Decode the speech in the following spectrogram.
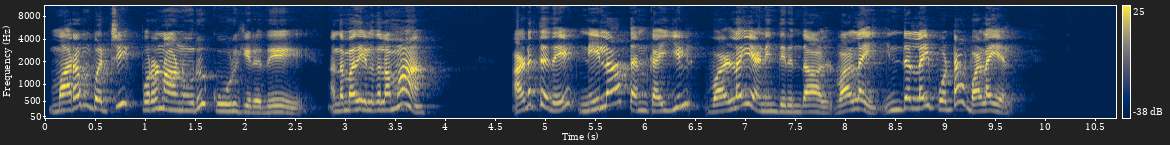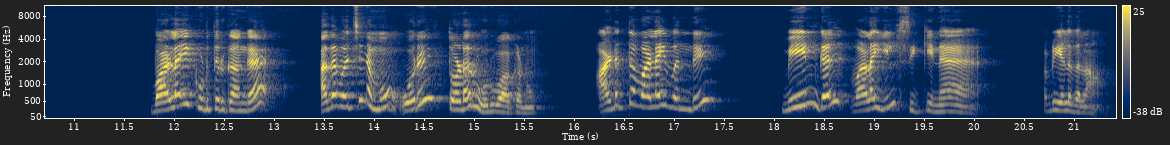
மரம் பற்றி புறநானூறு கூறுகிறது. அந்த மாதிரி எழுதலாமா? அடுத்தது நிலா தன் கையில் வளை அணிந்திருந்தாள். வளை இந்த லை போட்டால் வளையல். வளை கொடுத்துருக்காங்க. அதை வச்சு நம்ம ஒரு தொடர் உருவாக்கணும். அடுத்த வளை வந்து மீன்கள் வலையில் சிக்கின. அப்படி எழுதலாம்.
